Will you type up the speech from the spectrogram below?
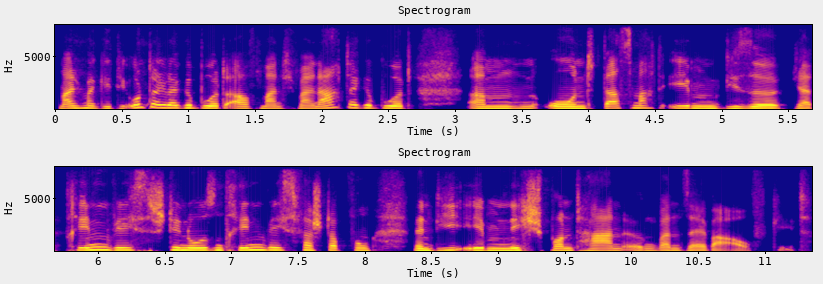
Manchmal geht die unter der Geburt auf, manchmal nach der Geburt. Ähm, und das macht eben diese ja, Tränenwegsstenosen, Tränenwegsverstopfung, wenn die eben nicht spontan irgendwann selber aufgeht.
